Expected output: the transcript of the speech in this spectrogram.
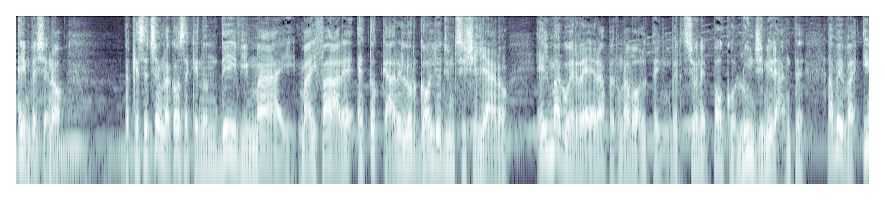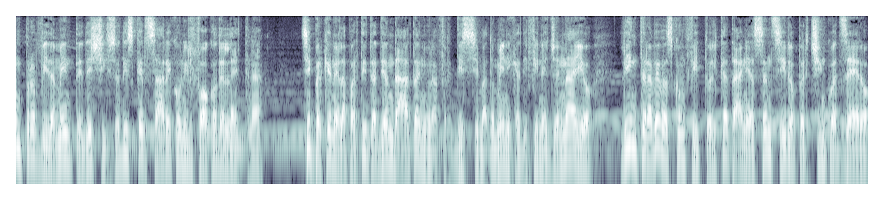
E invece no. Perché se c'è una cosa che non devi mai, mai fare è toccare l'orgoglio di un siciliano. e il mago Herrera, per una volta in versione poco lungimirante, aveva improvvidamente deciso di scherzare con il fuoco dell'Etna. Sì, perché nella partita di andata, in una freddissima domenica di fine gennaio, l'Inter aveva sconfitto il Catania a San Siro per 5-0,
